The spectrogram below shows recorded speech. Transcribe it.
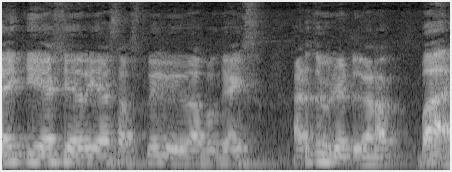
ലൈക്ക് ചെയ്യുക ഷെയർ ചെയ്യുക സബ്സ്ക്രൈബ് ചെയ്യുക. അപ്പൊ ഗൈസ് അടുത്ത വീഡിയോ ആയിട്ട് കാണാം. ബൈ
